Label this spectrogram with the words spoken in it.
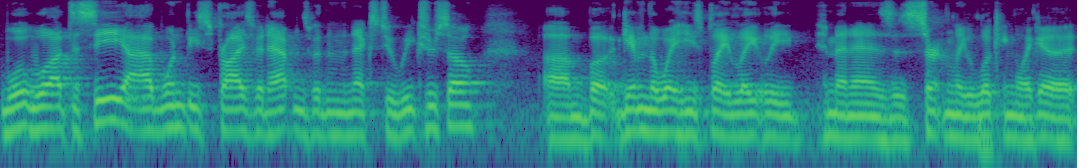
we'll we'll have to see. I wouldn't be surprised if it happens within the next two weeks or so. Um, but given the way he's played lately, Jimenez is certainly looking like a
